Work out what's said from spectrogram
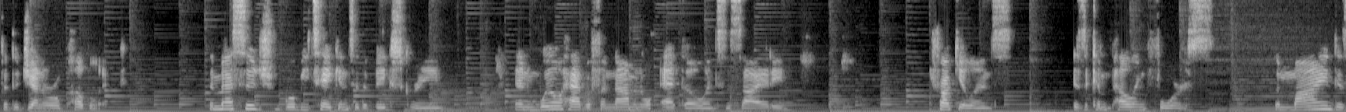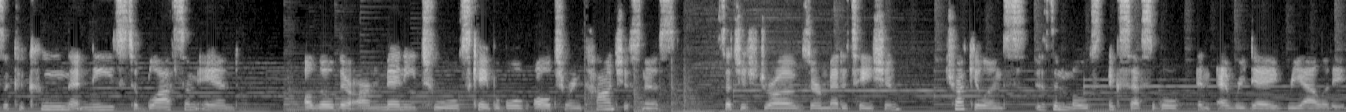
for the general public. The message will be taken to the big screen and will have a phenomenal echo in society. Truculence is a compelling force. The mind is a cocoon that needs to blossom, and although there are many tools capable of altering consciousness, such as drugs or meditation, truculence is the most accessible and everyday reality.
